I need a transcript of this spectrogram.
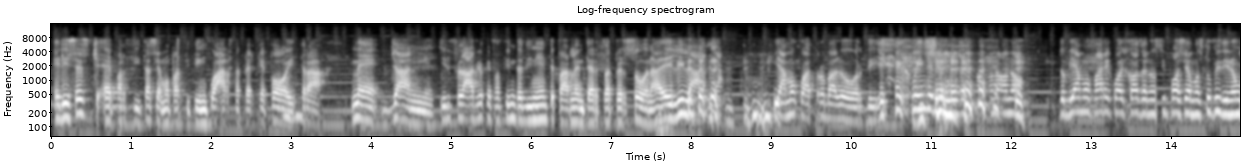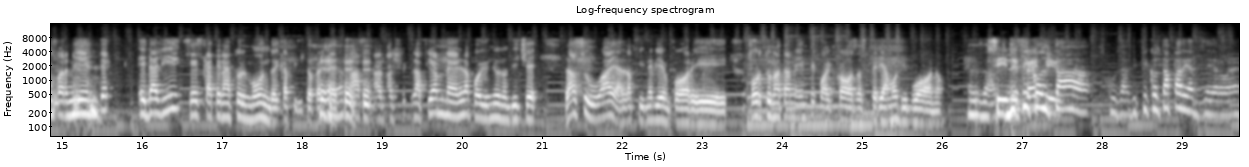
E lì se- è partita, siamo partiti in quarta perché poi tra me, Gianni, il Flavio che fa finta di niente parla in terza persona e l'Ilaria siamo quattro balordi e quindi detto, no, no, no, dobbiamo fare qualcosa, non si può, siamo stufi di non far niente e da lì si è scatenato il mondo, hai capito? Perché la, la- la fiammella poi ognuno dice la sua e alla fine viene fuori fortunatamente qualcosa, speriamo di buono. Esatto. Sì, difficoltà, scusa, difficoltà pari a zero, eh.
